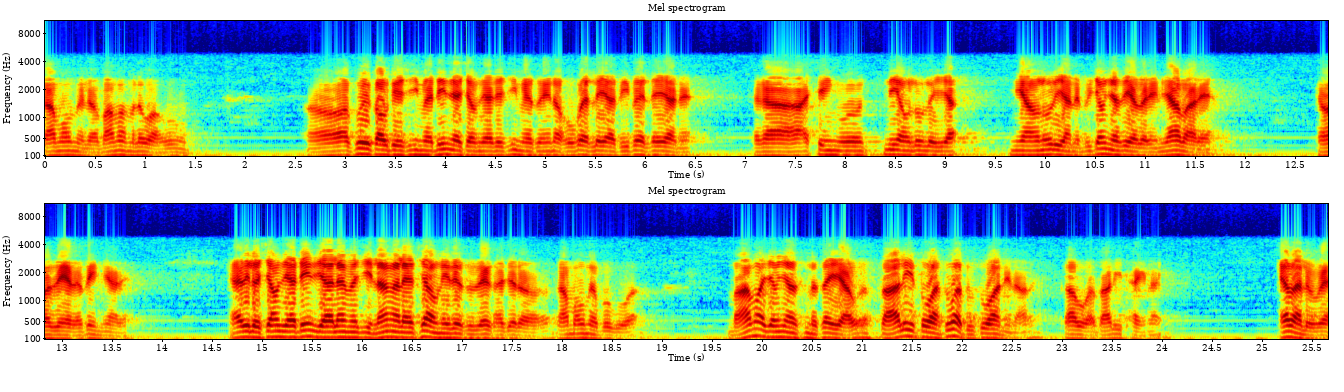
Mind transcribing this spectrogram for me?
ကားမောင်းတယ်လို့ဘာမှမလုပ်ရဘူးအော်အကွေးကောက်တွေရှိမယ်တင်းစရာချောင်းစရာတွေရှိမယ်ဆိုရင်တော့ဟိုဘက်လှည့်ရဒီဘက်လှည့်ရနဲ့ဒါကအချိန်ကိုနှီးအောင်လုပ်လို့ရညောင်လို့ရတယ်သူကြောင့်ညစရာတွေများပါတယ်ကျောင်းစရာသိညာတယ်အဲဒီလိုကျောင်းစရာတင်းစရာလည်းမရှိလမ်းကလည်းဖြောက်နေတဲ့ဆိုတဲ့အခါကျတော့ငါမောင်းတဲ့ပုဂ္ဂိုလ်ကဘာမှကျောင်းညမဆက်ရဘူးသားလေးသွားသွားသူသွားနေတာပဲကားဘောကသားလေးထိုင်လိုက်အဲ့ဒါလိုပဲ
